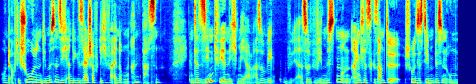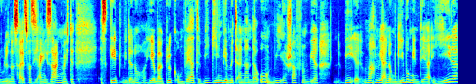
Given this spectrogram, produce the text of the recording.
und auch die Schulen, die müssen sich an die gesellschaftliche Veränderung anpassen. Und da sind wir nicht mehr. Also wir, also wir müssten eigentlich das gesamte Schulsystem ein bisschen umnudeln. Das heißt, was ich eigentlich sagen möchte, es geht wieder noch hier bei Glück um Werte. Wie gehen wir miteinander um? Wie erschaffen wir, wie machen wir eine Umgebung, in der jeder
